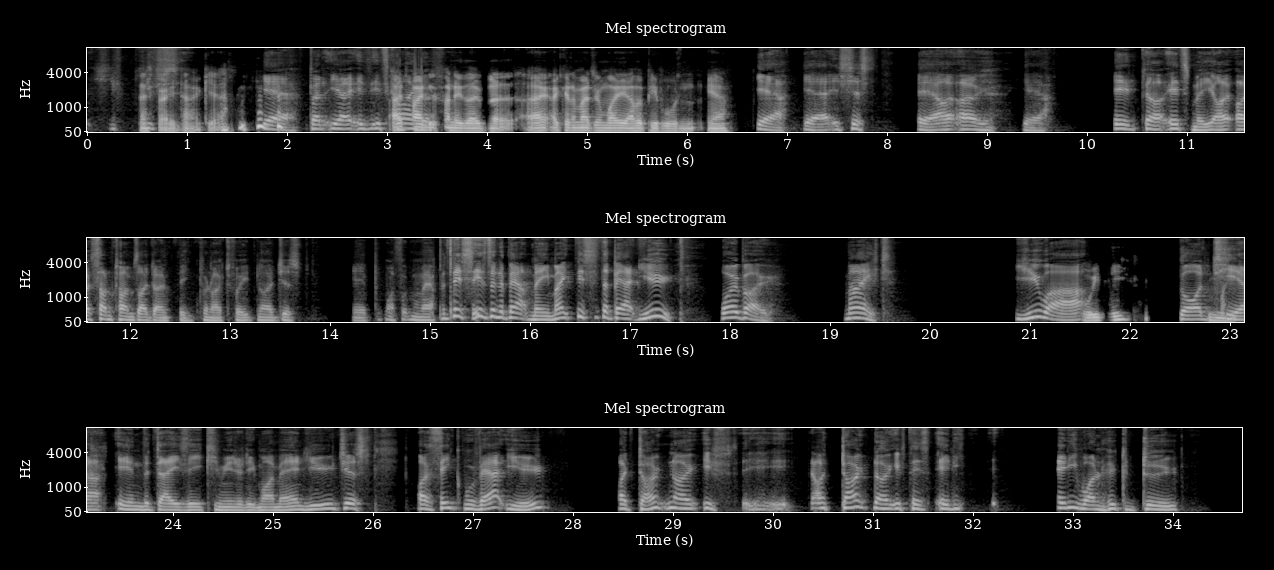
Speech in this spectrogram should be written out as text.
That's very dark, yeah. yeah, but yeah, it, it's kind of I find of it funny though, but I, I can imagine why other people wouldn't. Yeah. yeah, yeah. It's just yeah, I, I yeah. It uh, it's me. I, I sometimes I don't think when I tweet, and I just yeah put my foot in my mouth. But this isn't about me, mate. This is about you, Wobo, mate. You are god Mate. tier in the DayZ community, my man. You just, I think, without you, I don't know if I don't know if there's any anyone who could do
